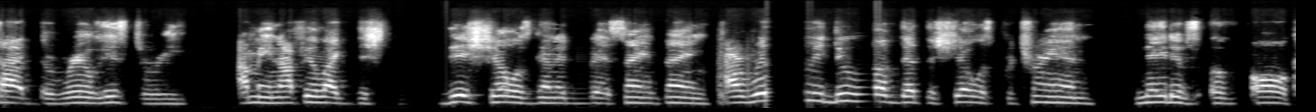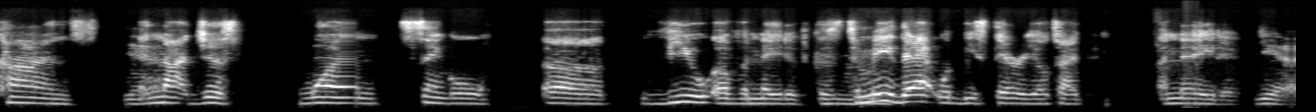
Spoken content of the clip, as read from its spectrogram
taught the real history I mean, I feel like this this show is gonna do that same thing. I really do love that the show is portraying natives of all kinds yeah. and not just one single uh, view of a native. Because mm-hmm. to me, mm-hmm. that would be stereotyping a native. Yeah.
